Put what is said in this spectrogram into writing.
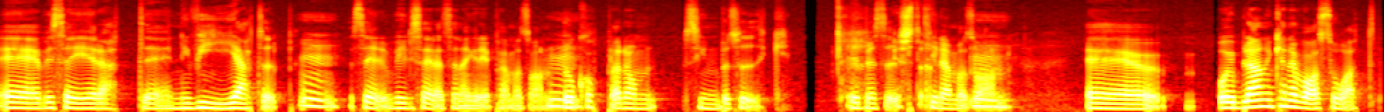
eh, vi säger att eh, Nivea typ Mm. vill sälja sina grejer på Amazon. Mm. Då kopplar de sin butik i princip till Amazon. Mm. Eh, och ibland kan det vara så att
